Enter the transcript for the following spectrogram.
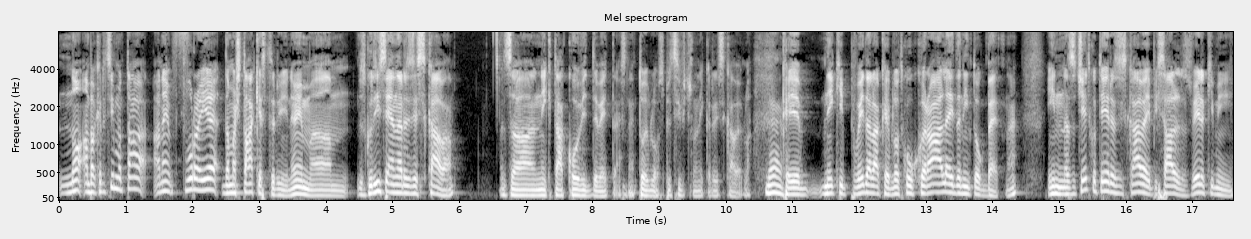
No, ampak recimo ta, a ne, fura je, da imaš take stvari. Vem, um, zgodi se ena raziskava za nek ta COVID-19, ne, to je bilo specifično neka raziskava. Ja. Ki je nekaj povedala, ki je bilo tako ukorale, da ni to gbet. In na začetku te raziskave je pisal z velikimi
